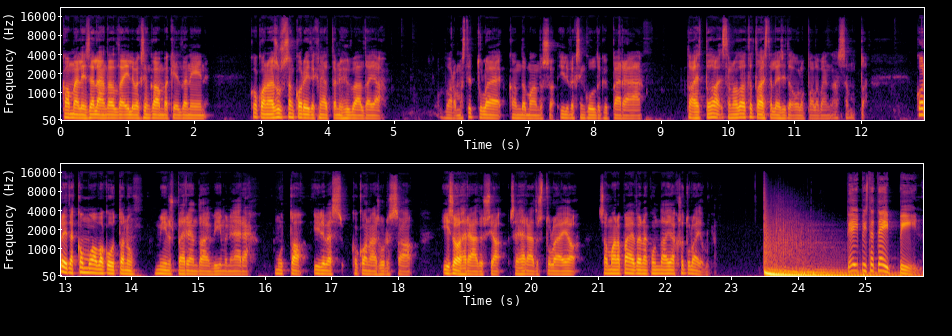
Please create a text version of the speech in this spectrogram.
Kamelin selän tältä Ilveksen comebackilta, niin kokonaisuudessaan Koditek näyttänyt hyvältä ja varmasti tulee kantamaan tuossa Ilveksen kultakypärää. Tai, tai sanotaan, että taistelee sitä Olopalven kanssa, mutta Koditek on mua vakuuttanut miinus perjantain viimeinen erä, mutta Ilves kokonaisuudessaan iso herätys ja se herätys tulee jo samana päivänä, kun tämä jakso tulee julki. Teipistä teippiin,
